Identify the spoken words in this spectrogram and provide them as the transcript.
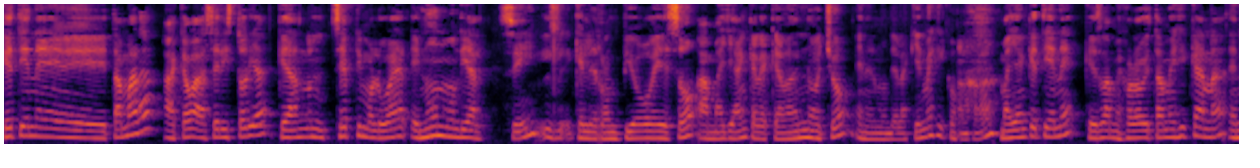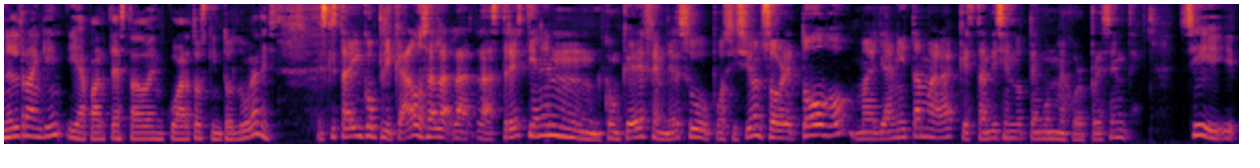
¿Qué tiene Tamara? Acaba de hacer historia quedando en séptimo lugar en un mundial. Sí. Que le rompió eso a Mayan, que había quedado en ocho en el mundial aquí en México. Ajá. Mayan que tiene, que es la mejor ahorita mexicana en el ranking y aparte ha estado en cuartos, quintos lugares. Es que está bien complicado. O sea, las tres tienen con qué defender su posición. Sobre todo Mayan y Tamara que están diciendo tengo un mejor presente. Sí,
